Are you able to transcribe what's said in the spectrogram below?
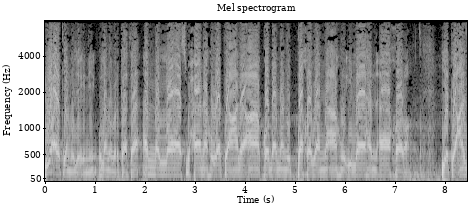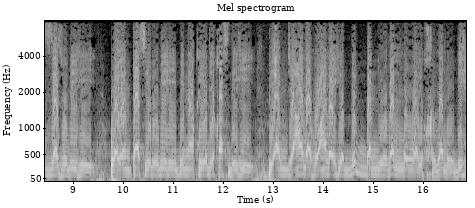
dua ayat yang mulia ini ulama berkata anna Allah Subhanahu wa taala aqaba man ittakhadha ma'ahu ilahan akhara يتعزز به وينتصر به بنقيض قصده بأن جعله عليه ضدا يذل ويخذل به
